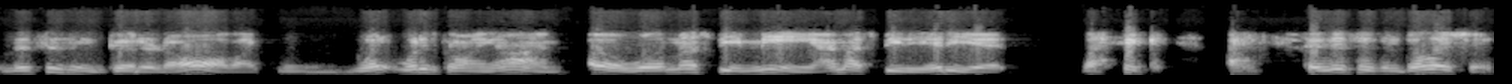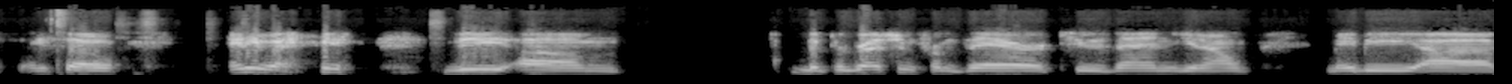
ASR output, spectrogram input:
this isn't good at all. Like, what what is going on? Oh, well, it must be me. I must be the idiot. Like, because this isn't delicious. And so, anyway, the um, the progression from there to then, you know, maybe uh,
